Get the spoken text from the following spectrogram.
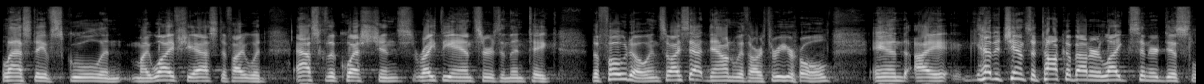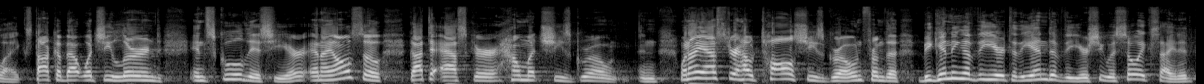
last day of school. And my wife, she asked if I would ask the questions, write the answers, and then take the photo. And so I sat down with our three year old and I had a chance to talk about her likes and her dislikes, talk about what she learned in school this year. And I also got to ask her how much she's grown. And when I asked her how tall she's grown from the beginning of the year to the end of the year, she was so excited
